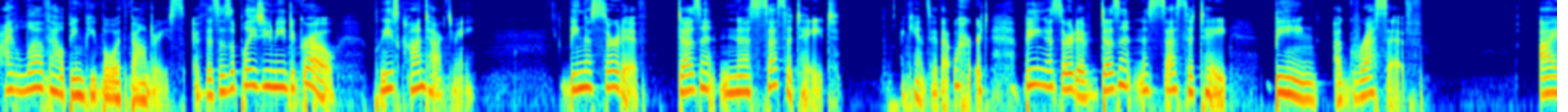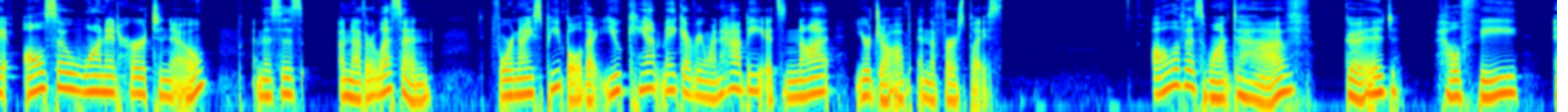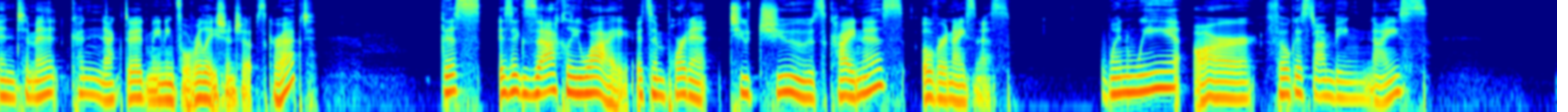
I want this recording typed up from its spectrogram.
I love helping people with boundaries. If this is a place you need to grow, please contact me. Being assertive doesn't necessitate, I can't say that word, being assertive doesn't necessitate being aggressive. I also wanted her to know, and this is another lesson for nice people, that you can't make everyone happy. It's not your job in the first place. All of us want to have good, healthy, intimate, connected, meaningful relationships, correct? This is exactly why it's important to choose kindness over niceness. When we are focused on being nice,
